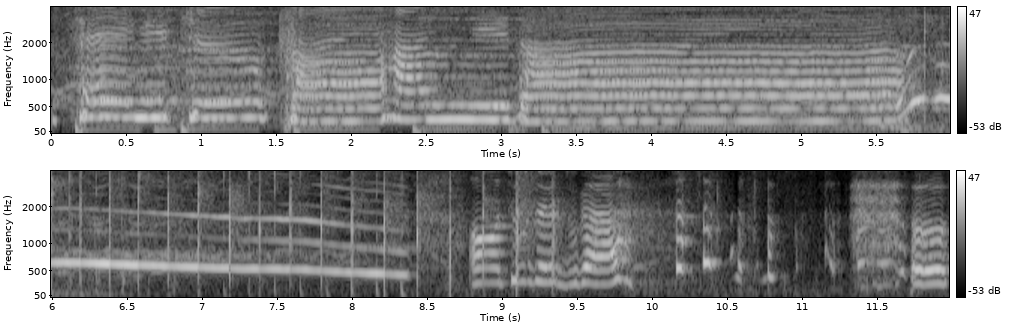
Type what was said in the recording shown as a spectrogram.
생일 축하합니다. 어, 조금 전에 누가 어,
